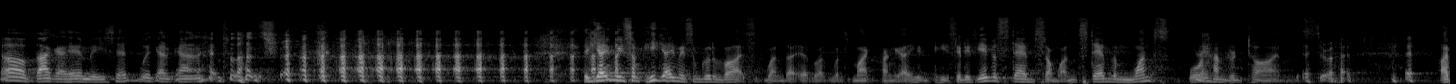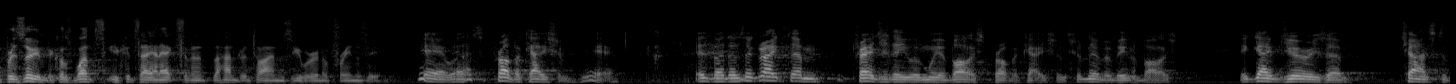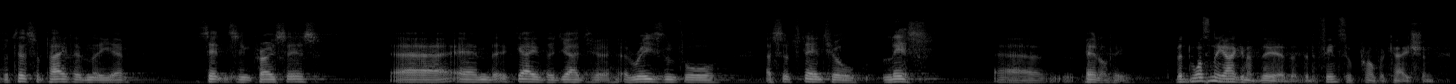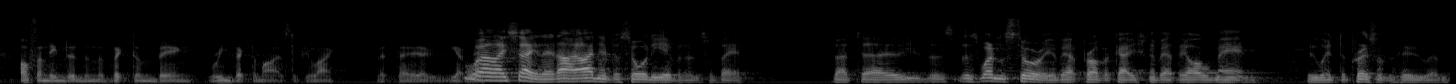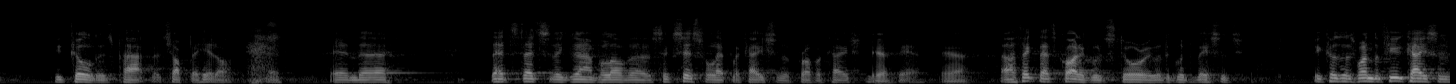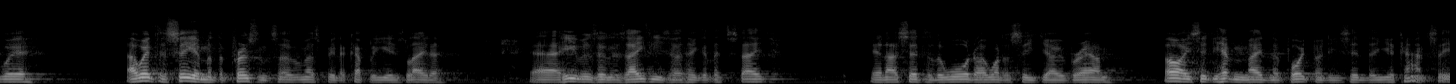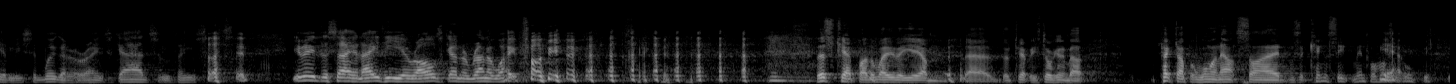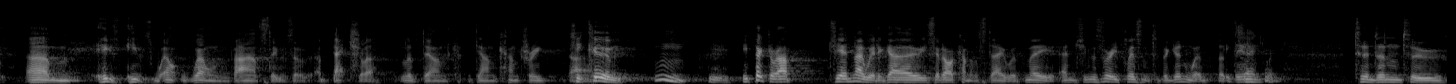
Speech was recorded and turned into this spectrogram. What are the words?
oh, bugger him, he said, we're going to go and have lunch. he gave me some. He gave me some good advice one day. Uh, once Mike Bungay, he, he, said, "If you ever stab someone, stab them once or a hundred times." That's right. I presume because once you could say an accident, the hundred times you were in a frenzy. Yeah, well, that's a provocation, yeah. It, but it was a great um, tragedy when we abolished provocation. It should never have been abolished. It gave juries a chance to participate in the uh, sentencing process, uh, and it gave the judge a, a, reason for a substantial less uh, penalty. But wasn't the argument there that the defence of provocation often ended in the victim being re-victimised, if you like. That they, you know, well, they say that. I, I, never saw any evidence of that. But uh, there's, there's, one story about provocation about the old man who went to prison who um, who killed his partner, chopped the head off, and uh, that's that's an example of a successful application of provocation. Yeah, yeah, yeah. I think that's quite a good story with a good message, because it's one of the few cases where I went to see him at the prison, so it must have been a couple of years later. Uh, he was in his 80s, I think, at that stage. And I said to the ward, I want to see Joe Brown. Oh, he said, you haven't made an appointment. He said, you can't see him. He said, we've got to arrange guards and things. So I said, you mean to say an 80 year old's going to run away from you? this chap, by the way, the, um, uh, the chap he's talking about, picked up a woman outside, was it Kingseat Mental Hospital? Yeah. Um, he, was well, well advanced. He was a, a, bachelor, lived down down country. Um, Mm. He picked her up. She had nowhere to go. He said, "I'll come and stay with me." And she was very pleasant to begin with, but Exactly. then turned into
